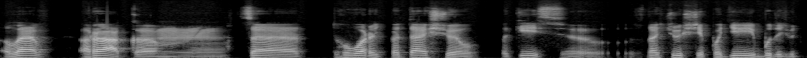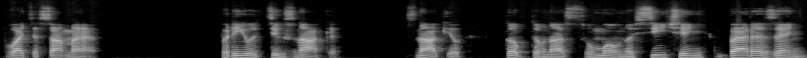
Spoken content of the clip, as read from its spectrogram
лев, рак. Ем, Це говорить про те, що якісь е, значущі події будуть відбуватися саме період цих знаків знаків. Тобто в нас умовно січень, березень,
